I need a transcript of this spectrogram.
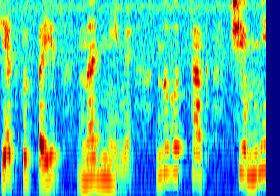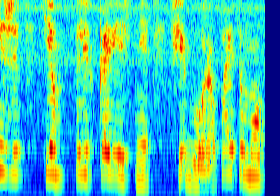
те, кто стоит над ними. Но вот так, чем ниже, тем легковеснее фигура, поэтому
